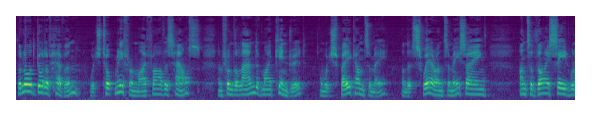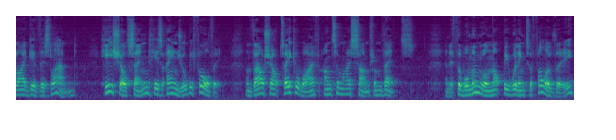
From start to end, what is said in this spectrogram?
The Lord God of heaven, which took me from my father's house, and from the land of my kindred, and which spake unto me, and that sware unto me, saying, Unto thy seed will I give this land, he shall send his angel before thee and thou shalt take a wife unto my son from thence. And if the woman will not be willing to follow thee,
